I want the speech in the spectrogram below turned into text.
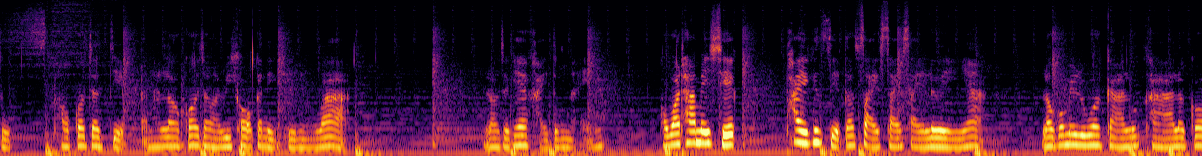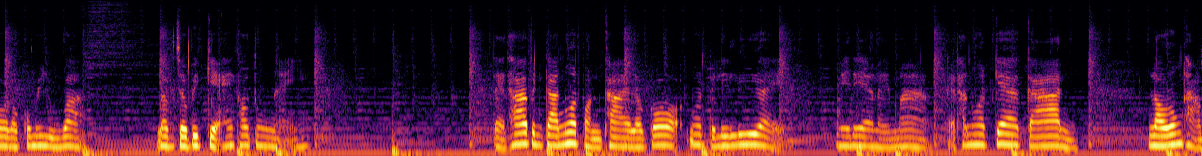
สุดเขาก็จะเจ็บอันนั้นเราก็จะมาวิเคราะห์กันอีกทีหนึ่งว่า เราจะแก้ไขตรงไหน เพราะว่าถ้าไม่เช็ค ไพ่ขึ้นเสร็จแล้วใส่ใส่ใส่เลยอย่างเงี้ยเราก็ไม่รู้อาการลูกค้าแล้วก็เราก็ไม่รู้ว่า เราจะไปแกะให้เขาตรงไหน แต่ถ้าเป็นการนวดผ่อนคลายแล้วก็นวดไปเรื่อยๆ ไม่ได้อะไรมาก แต่ถ้านวดแก้อาการ เราต้องถาม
